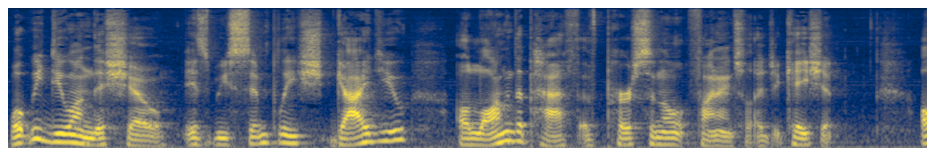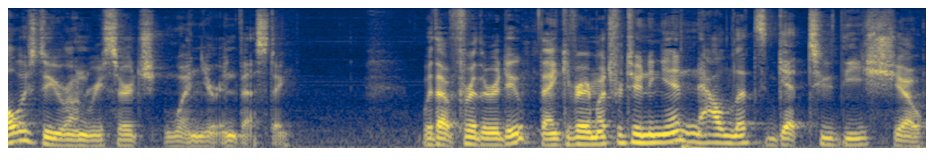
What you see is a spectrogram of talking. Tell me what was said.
What we do on this show is we simply guide you along the path of personal financial education. Always do your own research when you're investing. Without further ado, thank you very much for tuning in. Now let's get to the show.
